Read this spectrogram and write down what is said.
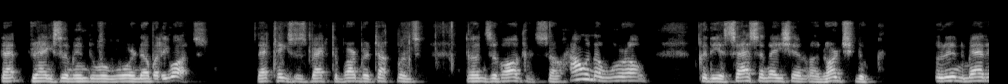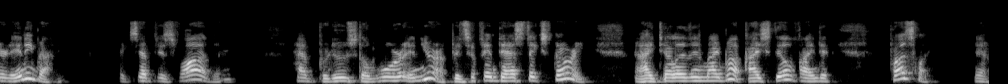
that drags them into a war nobody wants. That takes us back to Barbara Tuchman's Guns of August. So, how in the world could the assassination of an archduke, who didn't matter to anybody except his father, have produced a war in Europe. It's a fantastic story. I tell it in my book. I still find it puzzling. Yeah.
